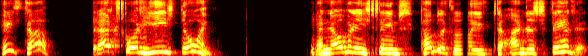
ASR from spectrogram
He's tough. That's what he's doing. And nobody seems publicly to understand it.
